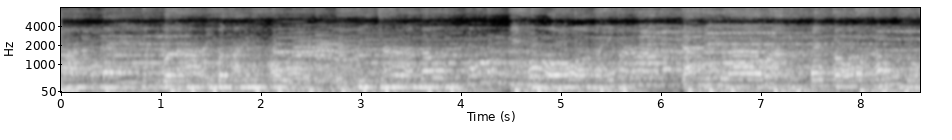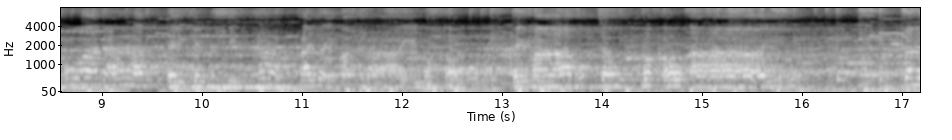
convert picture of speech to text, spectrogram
บ้านใดมันเบื่อเบื่อให้เขาเป็นวิชาเก่าของพี่พ่อไงมาอย่าให้ลาว่าให้ต่อเราเขาดูหัวดาได้เป็นสินค้าใครเลยมาขายนกเขาได้มาพบเจ้านกเขาอายเสน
